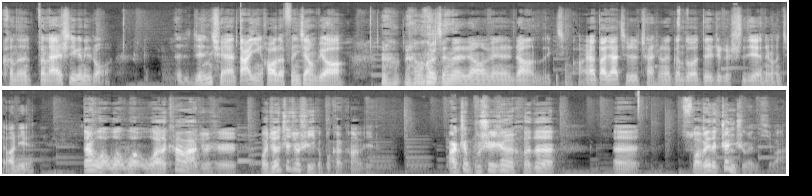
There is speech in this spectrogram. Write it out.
可能本来是一个那种呃人权打引号的风向标，然 后然后现在让变成这样子一个情况，让大家其实产生了更多对这个世界那种焦虑。但是我我我我的看法就是，我觉得这就是一个不可抗力，而这不是任何的呃所谓的政治问题吧？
